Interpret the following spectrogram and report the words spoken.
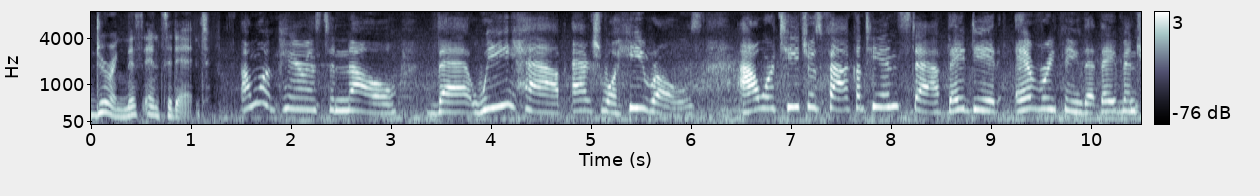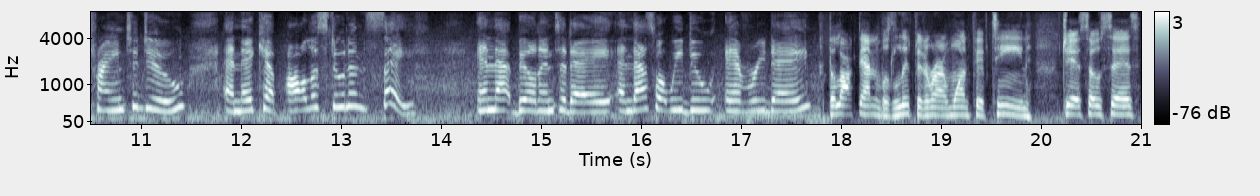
during this incident. I want parents to know that we have actual heroes. Our teachers, faculty, and staff, they did everything that they've been trained to do, and they kept all the students safe in that building today, and that's what we do every day. The lockdown was lifted around 1:15. JSO says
